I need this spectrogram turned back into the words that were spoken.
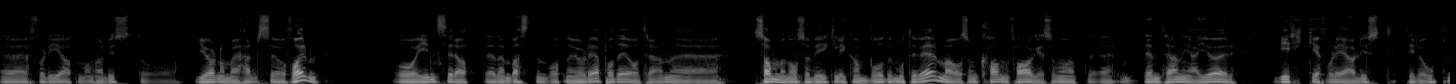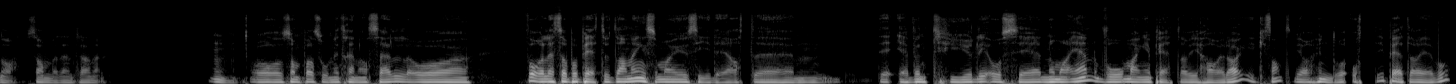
eh, fordi at man har lyst til å gjøre noe med helse og form, og innser at eh, den beste måten å gjøre det på, det er å trene sammen med noen som virkelig kan både motivere meg, og som kan faget, sånn at eh, den treninga jeg gjør, virker for det jeg har lyst til å oppnå sammen med den treneren. Mm. Og som personlig trener selv og foreleser på PT-utdanning, så må jeg jo si det at eh, det er eventyrlig å se nummer én, hvor mange PT-er vi har i dag. ikke sant? Vi har 180 PT-er i EVO.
